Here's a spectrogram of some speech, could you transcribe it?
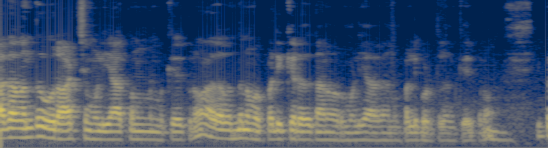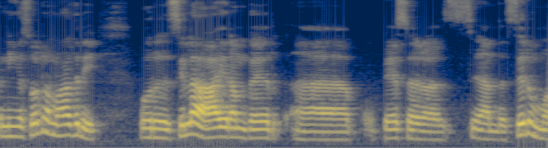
அதை வந்து ஒரு ஆட்சி மொழியாக்கணும்னு நம்ம கேட்குறோம். அதை வந்து நம்ம படிக்கிறதுக்கான ஒரு மொழியாக வேணும் பள்ளிக்கூடத்தில் கேட்குறோம். இப்போ நீங்கள் சொல்கிற மாதிரி ஒரு சில ஆயிரம் பேர் பேசுகிற அந்த சிறு மொ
